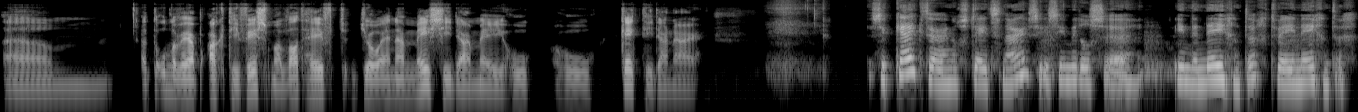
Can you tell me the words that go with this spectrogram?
Um, het onderwerp activisme, wat heeft Joanna Macy daarmee? Hoe, hoe keek die daarnaar? Ze kijkt er nog steeds naar. Ze is inmiddels uh, in de 90, 92,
